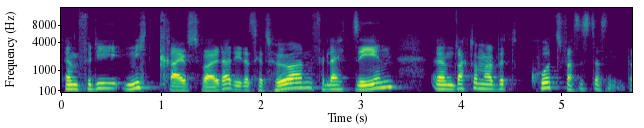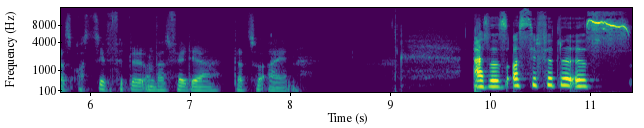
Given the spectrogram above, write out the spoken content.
Ähm, für die Nicht-Greifswalder, die das jetzt hören, vielleicht sehen, ähm, sag doch mal bitte kurz, was ist das, das Ostseeviertel und was fällt dir dazu ein? Also das Ostseeviertel ist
